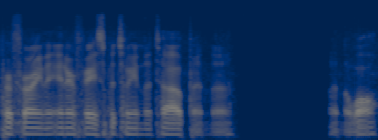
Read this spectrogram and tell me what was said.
preferring the interface between the top and the and the wall.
